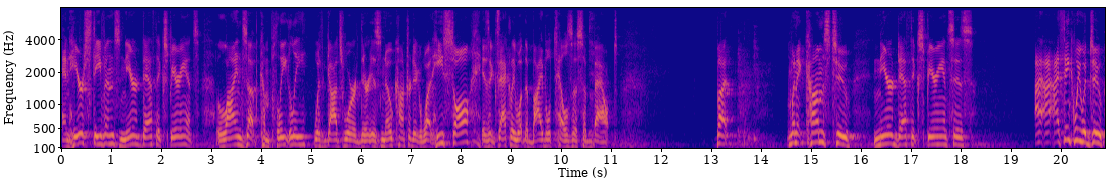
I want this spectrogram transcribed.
And here, Stephen's near death experience lines up completely with God's word. There is no contradiction. What he saw is exactly what the Bible tells us about. But when it comes to near death experiences, I, I, think we would do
